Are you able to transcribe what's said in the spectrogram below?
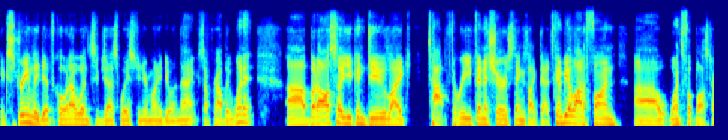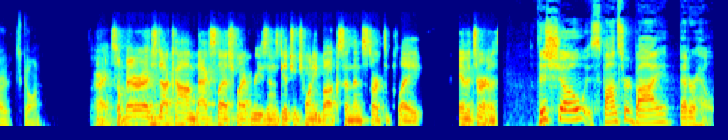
extremely difficult. I wouldn't suggest wasting your money doing that because I'll probably win it. Uh, but also you can do like top three finishers, things like that. It's going to be a lot of fun uh, once football starts going. All right. So bettoredge.com backslash five reasons, get your 20 bucks and then start to play in the tournament. This show is sponsored by BetterHelp.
